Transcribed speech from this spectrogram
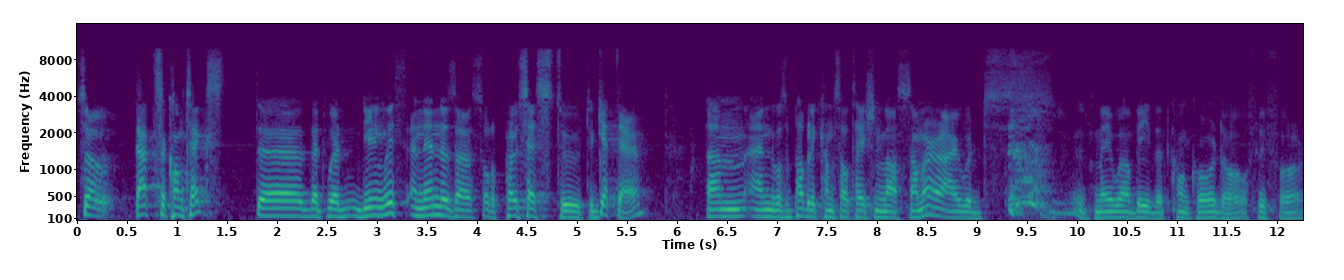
So that's a context uh, that we're dealing with, and then there's a sort of process to, to get there. Um, and there was a public consultation last summer. I would, it may well be that Concord or FUF or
